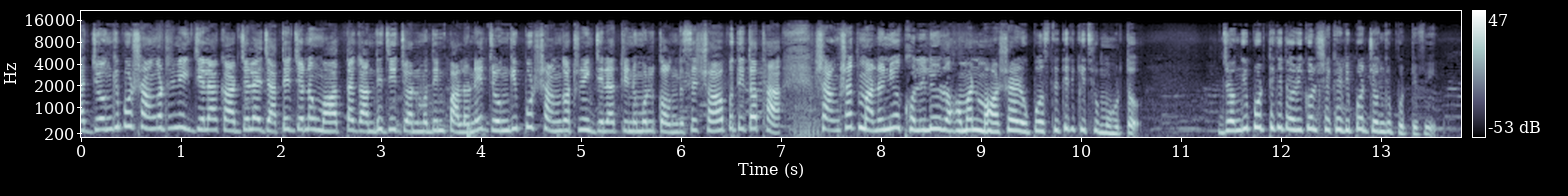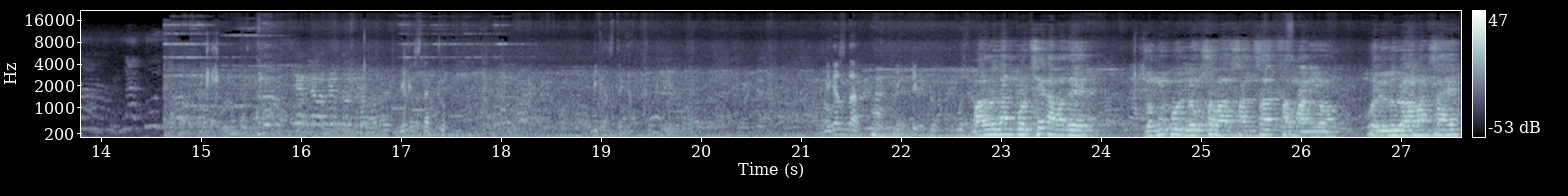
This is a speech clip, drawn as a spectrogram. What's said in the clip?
আজ জঙ্গিপুর সাংগঠনিক জেলা কার্যালয়ে জাতির জনক মহাত্মা গান্ধীজির জন্মদিন পালনে জঙ্গিপুর সাংগঠনিক জেলা তৃণমূল কংগ্রেসের সভাপতি তথা সাংসদ মাননীয় খলিলুর রহমান মহাশয়ের উপস্থিতির কিছু মুহূর্ত। জঙ্গিপুর থেকে তরিকুল শেখের রিপোর্ট জঙ্গিপুর টিভি। মাল্যদান করছেন আমাদের জঙ্গিপুর লোকসভা সাংসদ সম্মানীয় খলিলুর রহমান সাহেব।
